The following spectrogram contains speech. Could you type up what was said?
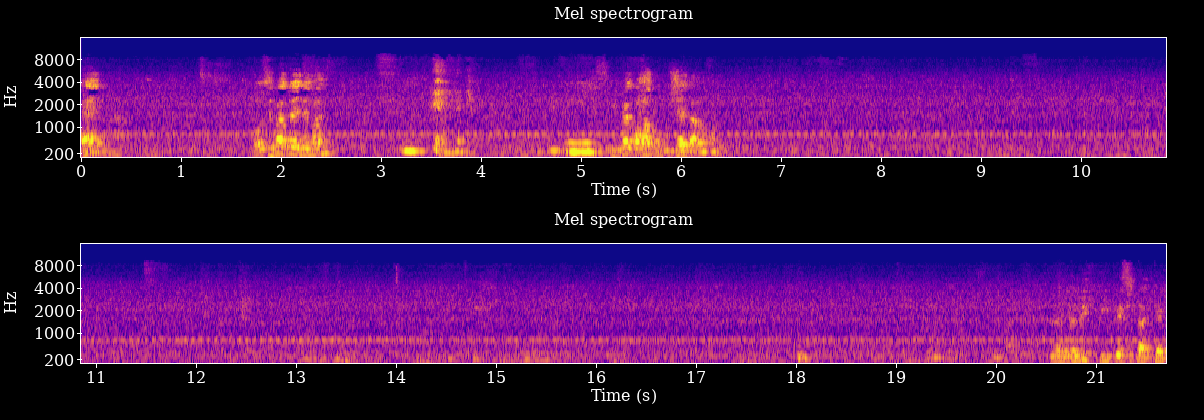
Hein? Oh, c'est pas toi qui demande? Oui. Tu fais comment pour avec ta maman? J'ai cliquer sur ta tête,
